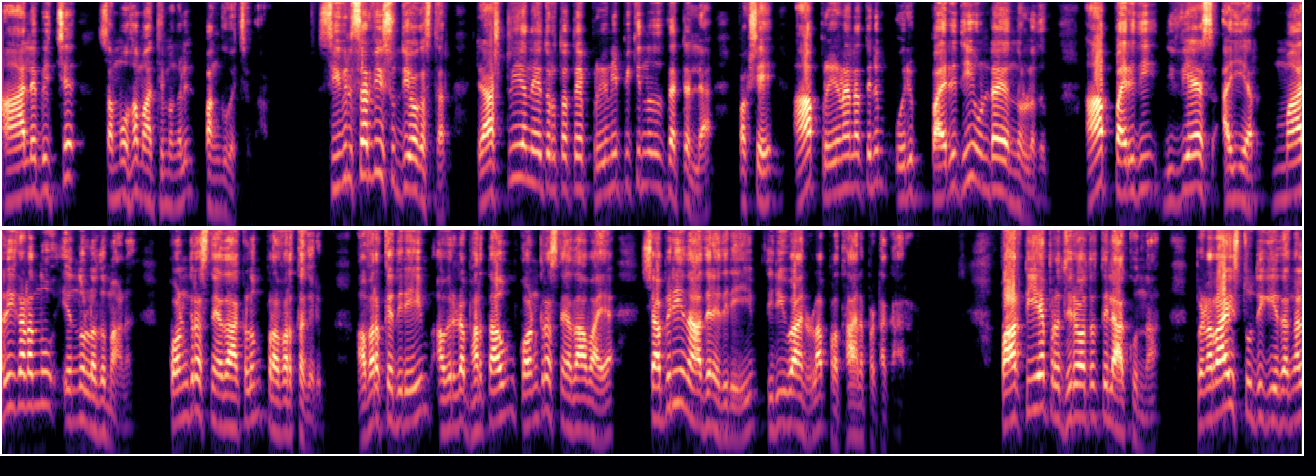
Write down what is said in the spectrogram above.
ആലപിച്ച് സമൂഹ മാധ്യമങ്ങളിൽ പങ്കുവച്ചതാണ്. സിവിൽ സർവീസ് ഉദ്യോഗസ്ഥർ രാഷ്ട്രീയ നേതൃത്വത്തെ പ്രീണിപ്പിക്കുന്നത് തെറ്റല്ല പക്ഷേ ആ പ്രീണനത്തിനും ഒരു പരിധി ഉണ്ട് എന്നുള്ളതും ആ പരിധി ദിവ്യ എസ് അയ്യർ മറികടന്നു എന്നുള്ളതുമാണ് കോൺഗ്രസ് നേതാക്കളും പ്രവർത്തകരും. അവർക്കെതിരെയും അവരുടെ ഭർത്താവും കോൺഗ്രസ് നേതാവായ ശബരിനാഥനെതിരെയും തിരിയുവാനുള്ള പ്രധാനപ്പെട്ട കാരണം. പാർട്ടിയെ പ്രതിരോധത്തിലാക്കുന്ന പിണറായി സ്തുതിഗീതങ്ങൾ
